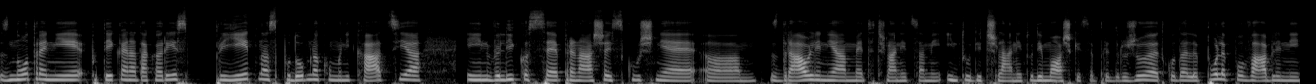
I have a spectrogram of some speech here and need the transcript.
znotraj nje poteka ena tako res prijetna, spodobna komunikacija. In veliko se prenaša izkušnje um, zdravljenja med članicami in tudi člani, tudi moški se pridružujejo. Tako da lepo, lepo vabljeni,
